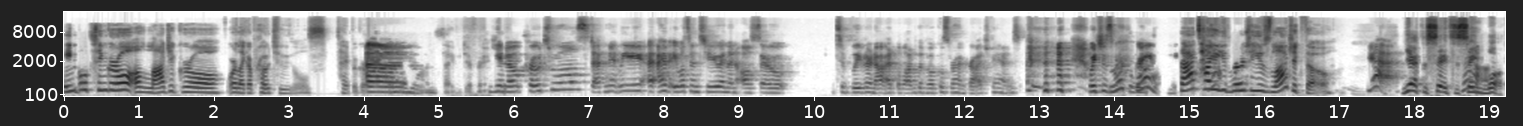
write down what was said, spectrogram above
Ableton girl, a Logic girl, or like a Pro Tools type of girl? Um, type different. You know, Pro Tools definitely. I, I have Ableton too, and then also, to believe it or not, a lot of the vocals were on GarageBand, which is Let's great. go. That's how you learn to use Logic, though. Yeah, Yeah, it's the same. It's the same look.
